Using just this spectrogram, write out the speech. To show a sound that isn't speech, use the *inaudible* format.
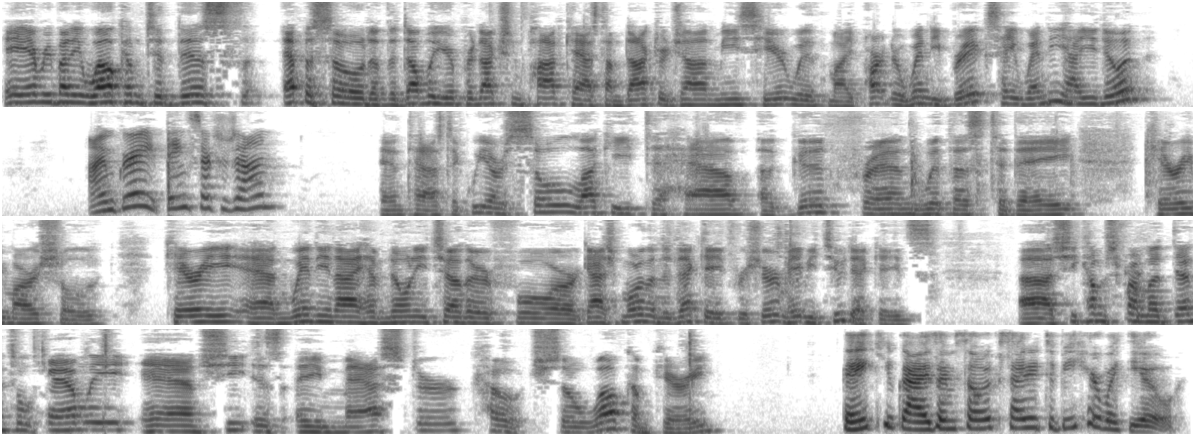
Hey, everybody, welcome to this episode of the Double Your Production podcast. I'm Dr. John Meis here with my partner, Wendy Briggs. Hey, Wendy, how you doing? I'm great. Thanks, Dr. John. Fantastic. We are so lucky to have a good friend with us today, Carrie Marshall. Carrie and Wendy and I have known each other for, gosh, more than a decade for sure, maybe two decades. Uh, she comes from a dental family and she is a master coach. So, welcome, Carrie. Thank you, guys. I'm so excited to be here with you.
